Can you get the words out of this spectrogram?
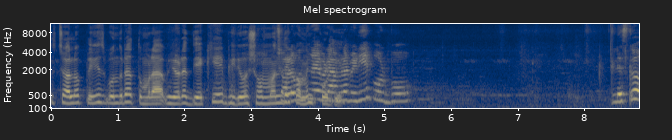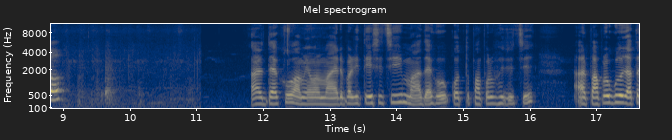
তো চলো প্লিজ বন্ধুরা তোমরা ভিডিওটা দেখে ভিডিও সম্বন্ধে কমেন্ট করবে। আমরা বেরিয়ে পড়ব। লেটস গো আর দেখো আমি আমার মায়ের বাড়িতে এসেছি। মা দেখো কত পাঁপড় ভেজেছে। আর পাঁপড়গুলো যাতে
